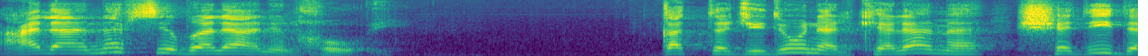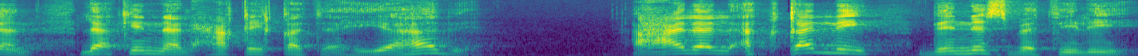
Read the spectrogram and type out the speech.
على نفس ضلال الخوئي قد تجدون الكلام شديدا لكن الحقيقة هي هذه. على الأقل بالنسبة لي.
